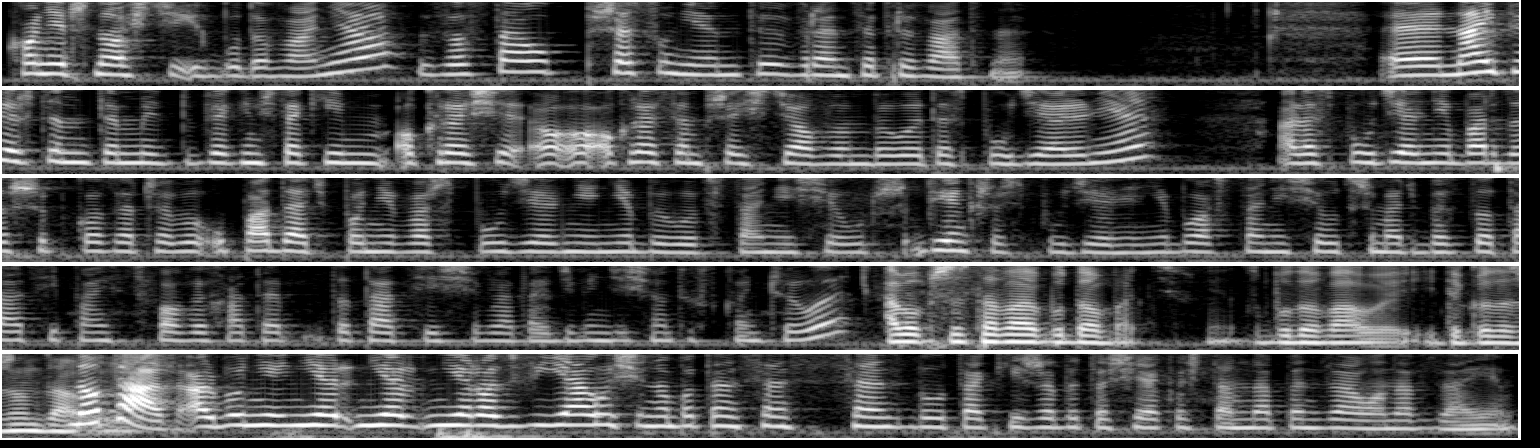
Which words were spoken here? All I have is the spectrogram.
konieczności ich budowania został przesunięty w ręce prywatne. E, Najpierw tym, tym w jakimś takim okresie, okresem przejściowym były te spółdzielnie, ale spółdzielnie bardzo szybko zaczęły upadać, ponieważ spółdzielnie nie były w stanie się większość spółdzielni nie była w stanie się utrzymać bez dotacji państwowych, a te dotacje się w latach 90. skończyły. Albo przestawały budować, zbudowały i tylko zarządzały. No już. tak, albo nie, nie, nie, nie rozwijały się, no bo ten sens, sens był taki, żeby to się jakoś tam napędzało nawzajem.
